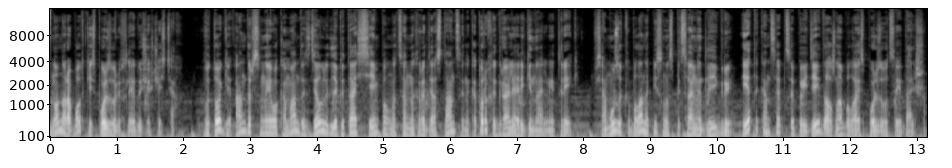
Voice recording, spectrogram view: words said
но наработки использовали в следующих частях. В итоге Андерсон и его команда сделали для GTA 7 полноценных радиостанций, на которых играли оригинальные треки. Вся музыка была написана специально для игры, и эта концепция по идее должна была использоваться и дальше.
